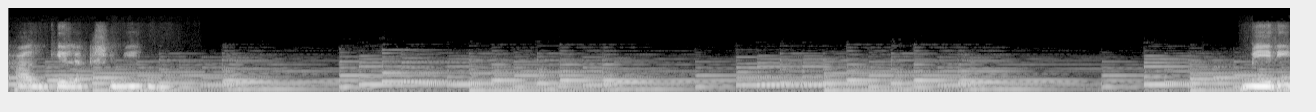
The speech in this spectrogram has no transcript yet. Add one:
भाग्य लक्ष्मी हूँ। मेरी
